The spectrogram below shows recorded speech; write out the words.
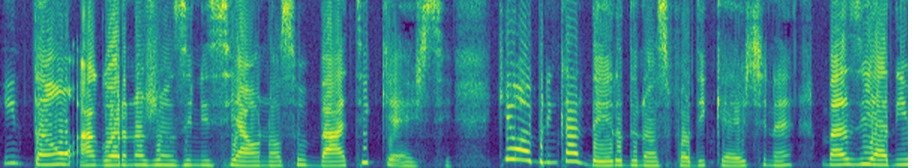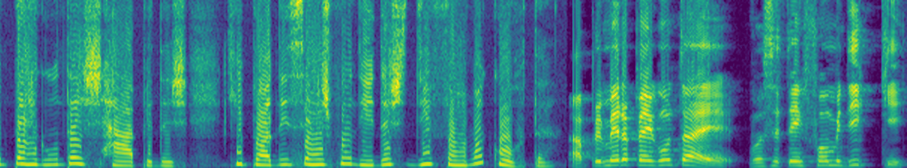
Então, agora nós vamos iniciar o nosso Batecast, que é uma brincadeira do nosso podcast, né? Baseada em perguntas rápidas, que podem ser respondidas de forma curta. A primeira pergunta é: Você tem fome de quê?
